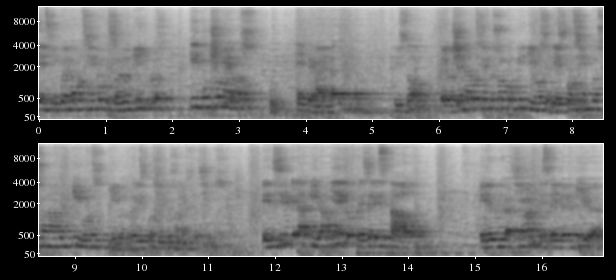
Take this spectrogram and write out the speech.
el 50% que son los vínculos y mucho menos el tema del talento. ¿Listo? El 80% son cognitivos, el 10% son afectivos y el otro 10% son expresivos. Es decir, que la pirámide que ofrece el Estado en educación está invertida.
